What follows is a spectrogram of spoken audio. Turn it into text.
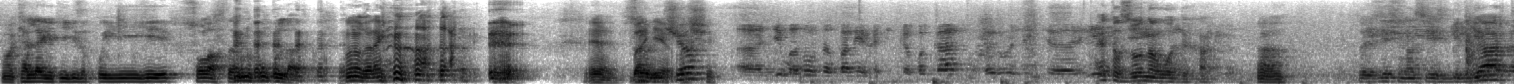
Kallaga kiygizib qo'yib, solasida buni qunqilladi. Buni qarang. Это зона отдыха. А, То есть здесь у нас есть бильярд.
